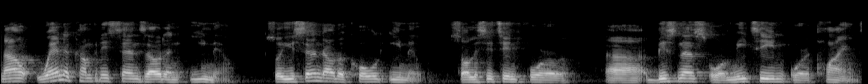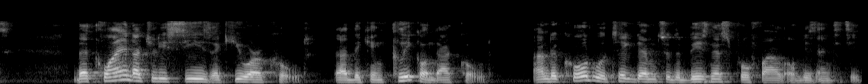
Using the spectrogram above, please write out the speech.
Now, when a company sends out an email, so you send out a cold email soliciting for a business or meeting or a client, the client actually sees a QR code that they can click on that code, and the code will take them to the business profile of this entity.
